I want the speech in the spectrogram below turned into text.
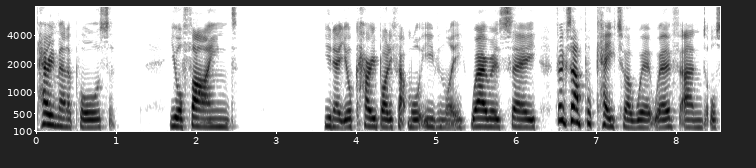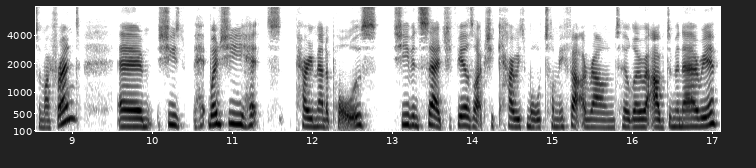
perimenopause, you'll find you know you'll carry body fat more evenly whereas say for example kate who i work with and also my friend um, she's when she hits perimenopause, she even said she feels like she carries more tummy fat around her lower abdomen area.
